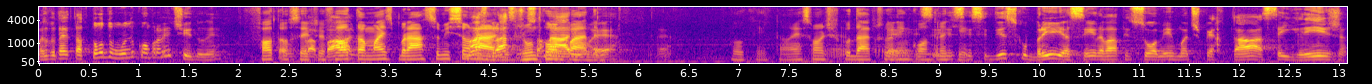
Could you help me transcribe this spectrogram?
mas o que está todo mundo comprometido, né? Falta, ou seja, trabalho, falta mais braço missionário mais braço junto missionário, com o padre. É. Ok, então essa é uma dificuldade que o senhor é, encontra aqui. Se descobrir, assim, levar a pessoa mesmo a despertar, a ser igreja,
